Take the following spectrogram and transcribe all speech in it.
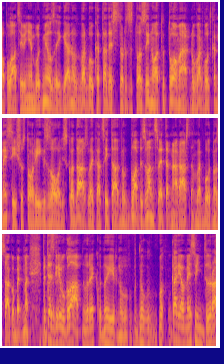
populācija viņiem būtu milzīga. Ja? Nu, varbūt, ka tad es tur to zinotu, tomēr, nu, varbūt, ka nesīšu uz to Rīgas zooloģisko dārzu vai kā citādi. Nu, labi, zvans veterinārā ārstam varbūt no sākuma, bet, bet es gribu glābt, nu, reku, nu, ir, nu, nu, gan jau mēs viņu tur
